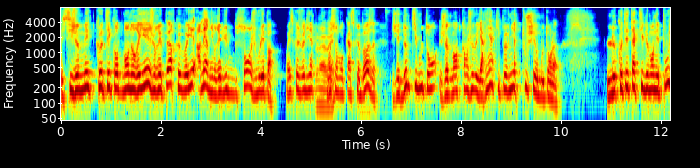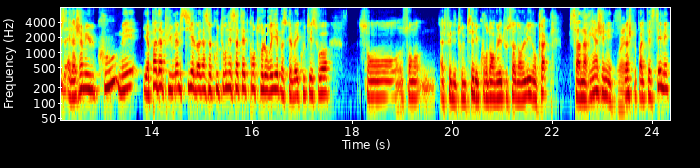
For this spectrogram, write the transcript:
si je mets de côté contre mon oreiller, j'aurais peur que vous voyez, ah merde, il me réduit le son, je voulais pas. Vous voyez ce que je veux dire? Ouais, Moi, ouais. sur mon casque Bose, j'ai deux petits boutons, j'augmente comme je veux. Il n'y a rien qui peut venir toucher au bouton là. Le côté tactile de mon épouse, elle a jamais eu le coup, mais il n'y a pas d'appui. Même si elle va d'un seul coup tourner sa tête contre l'oreiller parce qu'elle va écouter soit son, son, elle fait des trucs, tu sais, des cours d'anglais, tout ça dans le lit. Donc là, ça n'a rien gêné. Ouais. Là, je peux pas le tester, mais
